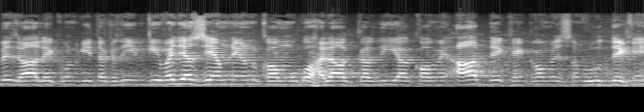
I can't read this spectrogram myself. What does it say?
बेजालिक उनकी तकजीब की वजह से हमने उन कौमों को हलाक कर दिया। कौम आद देखें, कौम सबूत देखें।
